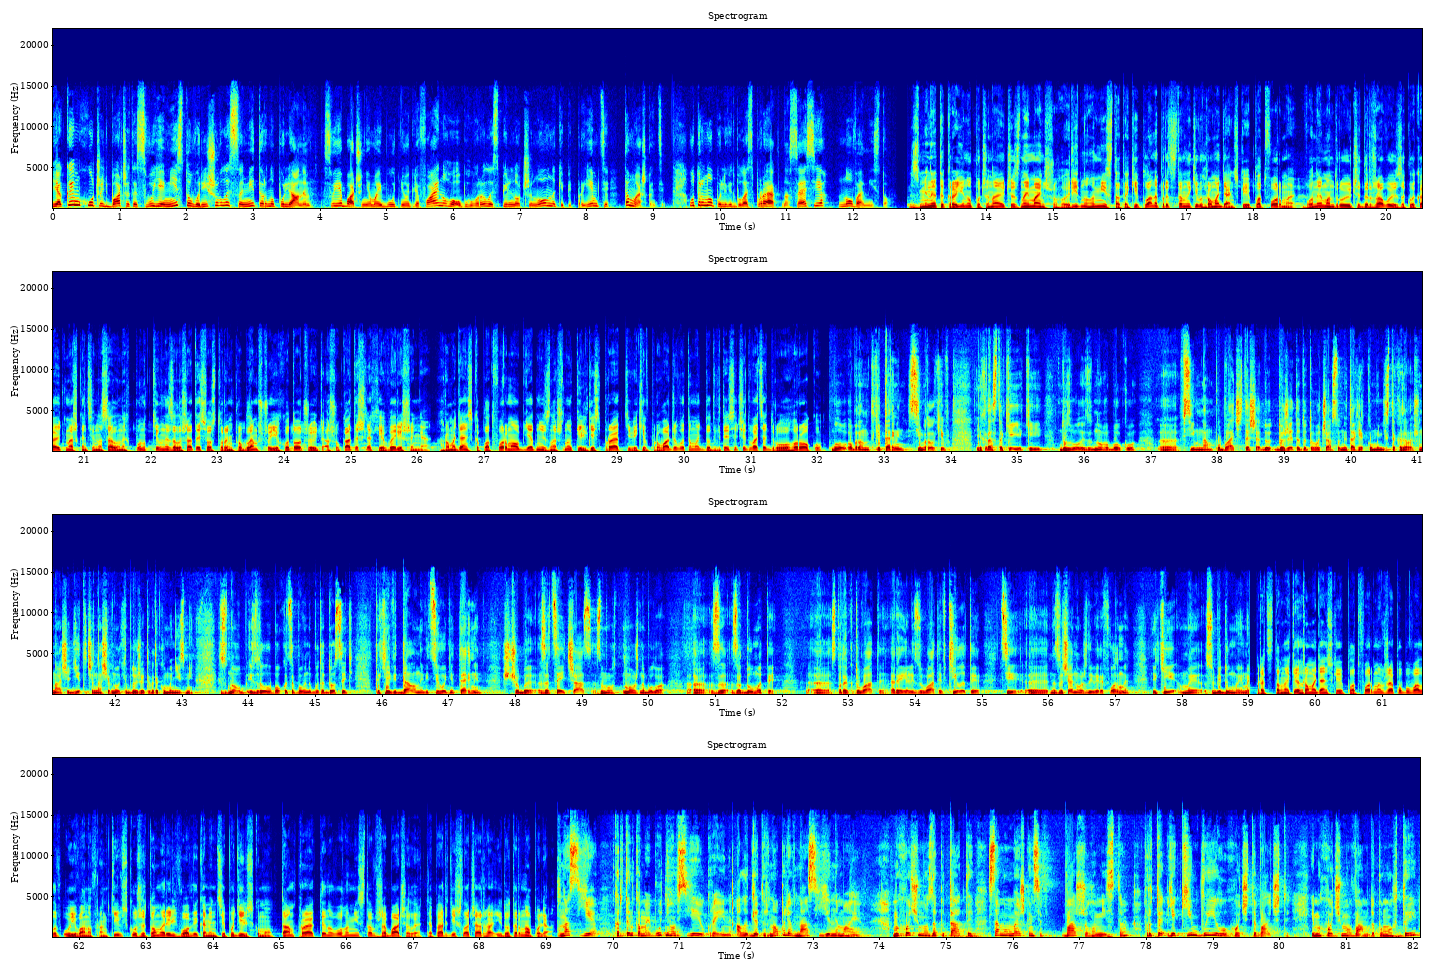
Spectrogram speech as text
Яким хочуть бачити своє місто, вирішували самі тернополяни. Своє бачення майбутнього для файного обговорили спільно чиновники, підприємці та мешканці. У Тернополі відбулася проектна сесія Нове місто. Змінити країну починаючи з найменшого рідного міста. Такі плани представників громадянської платформи. Вони, мандруючи державою, закликають мешканців населених пунктів не залишатись осторонь проблем, що їх оточують, а шукати шляхи вирішення. Громадянська платформа об'єднує значну кількість проєктів, які впроваджуватимуть до 2022 року. Було обрано такий термін 7 років, якраз такий, який дозволить з одного боку е, всім нам побачити ще дожити до того часу, не так як комуністи казали, що наші діти чи наші внуки будуть жити при комунізмі. З одного і з другого боку, це повинно бути досить такий віддалений від сьогодні термін, щоб за цей час можна було е, задумати. Е, Спроектувати, реалізувати, втілити ці е, надзвичайно важливі реформи, які ми собі думаємо. Представники громадянської платформи вже побували в- у Івано-Франківську, Житомирі, Львові, Кам'янці-Подільському. Там проекти нового міста вже бачили. Тепер дійшла черга і до Тернополя. В нас є картинка майбутнього всієї України, але для Тернополя в нас її немає. Ми хочемо запитати саме у мешканців вашого міста про те, яким ви його хочете бачити. І ми хочемо вам допомогти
